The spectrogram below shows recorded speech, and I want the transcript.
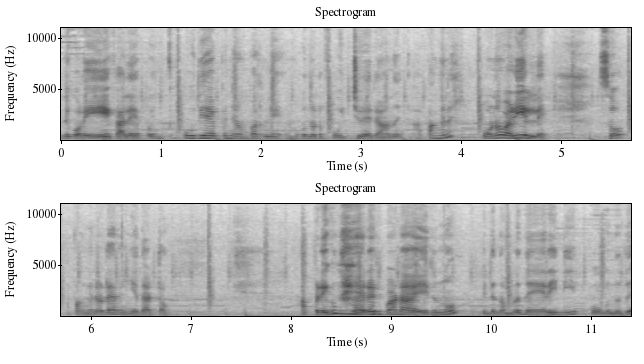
ഇത് കുറേ കാലമായി അപ്പോൾ എനിക്ക് പൂതിയായപ്പോൾ ഞാൻ പറഞ്ഞ് നമുക്കൊന്നവിടെ പോയിട്ട് വരാമെന്ന് അപ്പം അങ്ങനെ പോണ വഴിയല്ലേ. സോ അപ്പം അങ്ങനെ അവിടെ ഇറങ്ങിയതാട്ടോ അപ്പോഴേക്കും നേരെ ഒരുപാടായിരുന്നു. പിന്നെ നമ്മൾ നേരെ ഇനി പോകുന്നത്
